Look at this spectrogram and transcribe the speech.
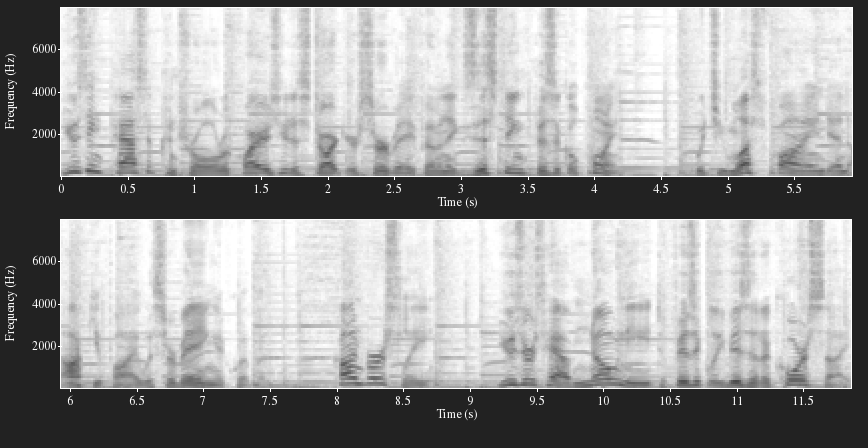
Using passive control requires you to start your survey from an existing physical point, which you must find and occupy with surveying equipment. Conversely, users have no need to physically visit a CORS site,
